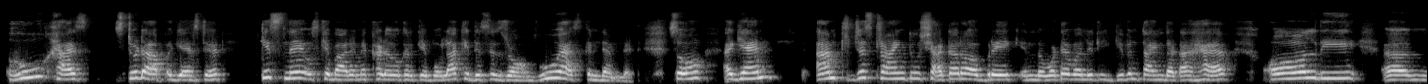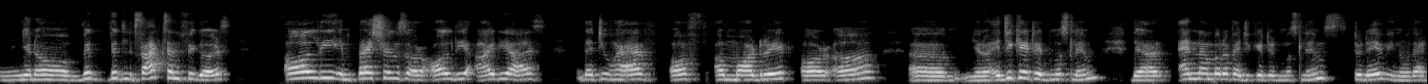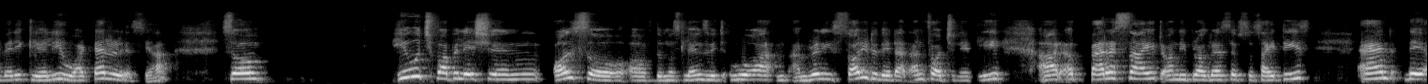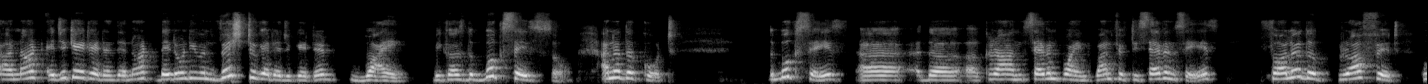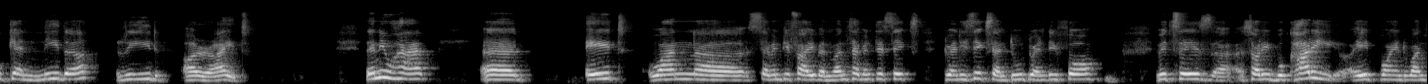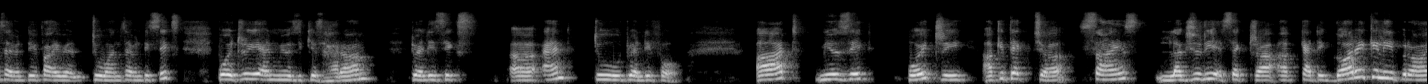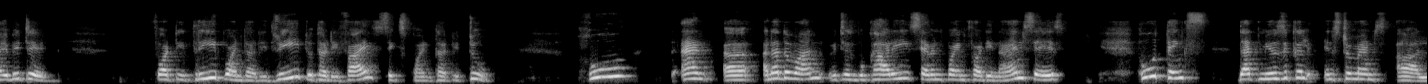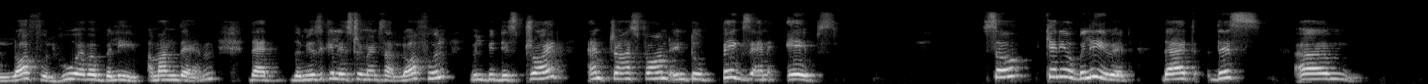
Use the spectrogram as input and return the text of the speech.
who has stood up against it किसने उसके बारे में खड़े होकर के बोला कि this is wrong who has condemned it so again I'm just trying to shatter or break in the whatever little given time that I have all the um, you know with with facts and figures, all the impressions or all the ideas that you have of a moderate or a um, you know educated Muslim. There are n number of educated Muslims today. We know that very clearly who are terrorists. Yeah, so huge population also of the Muslims, which who are, I'm really sorry to say that, unfortunately, are a parasite on the progressive societies. And they are not educated and they're not, they don't even wish to get educated. Why? Because the book says so. Another quote. The book says, uh, the uh, Quran 7.157 says, follow the prophet who can neither read or write. Then you have uh, 8, 175 uh, and 176, 26 and 224, which says, uh, sorry, Bukhari 8.175 and 2176, poetry and music is haram, 26 uh, and 224. Art, music, poetry, architecture, science, luxury, etc. are categorically prohibited. 43.33 to 35, 6.32 who and uh, another one which is bukhari 7.49 says who thinks that musical instruments are lawful? Whoever believe among them that the musical instruments are lawful will be destroyed and transformed into pigs and apes. So can you believe it that this um,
